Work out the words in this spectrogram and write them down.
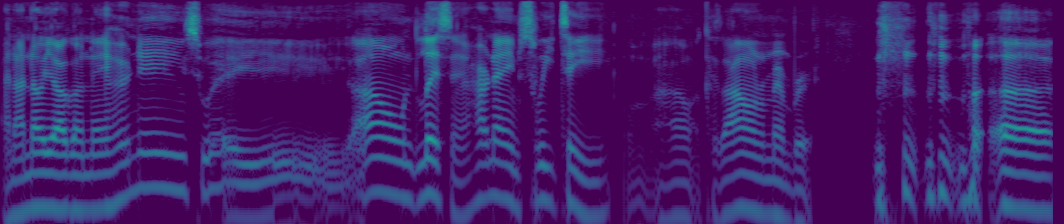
And I know y'all gonna name her name Sweet. I don't listen. Her name Sweet Tea, cause I don't remember it. uh,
